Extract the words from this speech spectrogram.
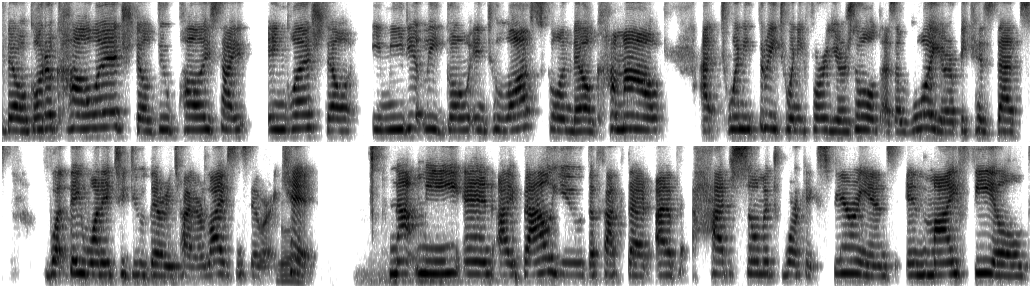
they'll go to college they'll do poli sci English, they'll immediately go into law school and they'll come out at 23, 24 years old as a lawyer because that's what they wanted to do their entire life since they were a kid. Not me. And I value the fact that I've had so much work experience in my field.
